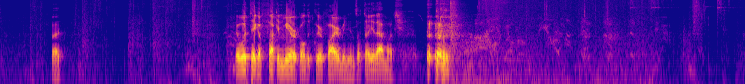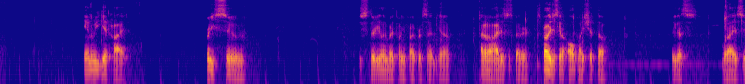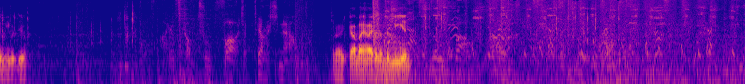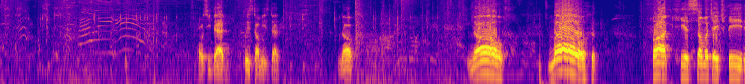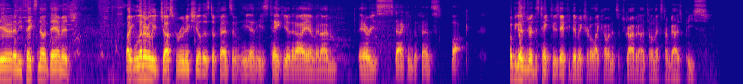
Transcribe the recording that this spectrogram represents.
but it would take a fucking miracle to clear fire minions, I'll tell you that much. Can we get hide? pretty soon. Just their healing by 25%, yeah. I don't know, Hide is just better. He's probably just gonna alt my shit though. Think that's what I assume he would do. I have come too far to perish now. Alright, got my and then the me in. Oh, is he dead? Please tell me he's dead. No. No! No! Fuck, he has so much HP, dude, and he takes no damage. Like, literally just Runic Shield is defense, and, he, and he's tankier than I am, and I'm Ares stacking defense. Fuck. Hope you guys enjoyed this Tank Tuesday. If you did, make sure to like, comment, and subscribe, and until next time, guys, peace.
